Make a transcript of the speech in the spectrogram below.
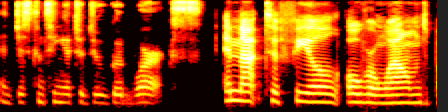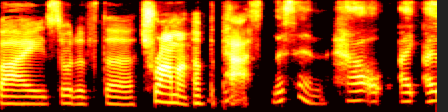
and just continue to do good works? and not to feel overwhelmed by sort of the trauma of the past listen how i i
